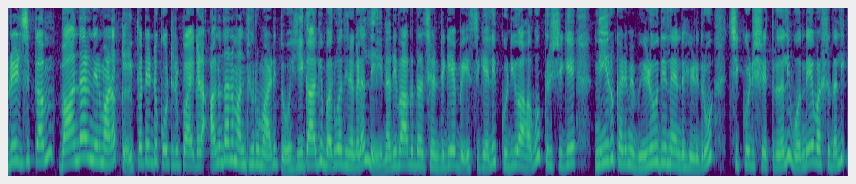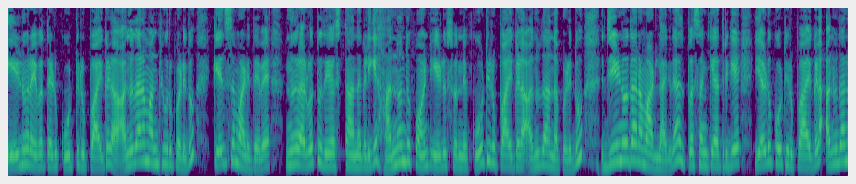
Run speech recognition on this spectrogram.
ಬ್ರಿಡ್ಜ್ ಕಮ್ ಬಾಂದರ ನಿರ್ಮಾಣಕ್ಕೆ ಇಪ್ಪತ್ತೆಂಟು ಕೋಟಿ ರೂಪಾಯಿಗಳ ಅನುದಾನ ಮಂಜೂರು ಮಾಡಿದ್ದು, ಹೀಗಾಗಿ ಬರುವ ದಿನಗಳಲ್ಲಿ ನದಿ ಭಾಗದ ಜನರಿಗೆ ಬೇಸಿಗೆಯಲ್ಲಿ ಕುಡಿಯುವ ಹಾಗೂ ಕೃಷಿಗೆ ನೀರು ಕಡಿಮೆ ಬೀಳುವುದಿಲ್ಲ ಎಂದು ಹೇಳಿದರು. ಚಿಕ್ಕೋಡಿ ಕ್ಷೇತ್ರದಲ್ಲಿ ಒಂದೇ ವರ್ಷದಲ್ಲಿ ಏಳ್ನೂರ ಐವತ್ತೆರಡು ಕೋಟಿ ರೂಪಾಯಿಗಳ ಅನುದಾನ ಮಂಜೂರು ಪಡೆದು ಕೆಲಸ ಮಾಡಿದ್ದೇವೆ. ನೂರ ಅರವತ್ತು ದೇವಸ್ಥಾನಗಳಿಗೆ ಹನ್ನೊಂದು ಪಾಯಿಂಟ್ ಏಳು ಸೊನ್ನೆ ಕೋಟಿ ರೂಪಾಯಿಗಳ ಅನುದಾನ ಪಡೆದು ಜೀರ್ಣೋದ್ಧಾರ ಮಾಡಲಾಗಿದೆ. ಅಲ್ಪಸಂಖ್ಯಾತರಿಗೆ ಎರಡು ಕೋಟಿ ರೂಪಾಯಿಗಳ ಅನುದಾನ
